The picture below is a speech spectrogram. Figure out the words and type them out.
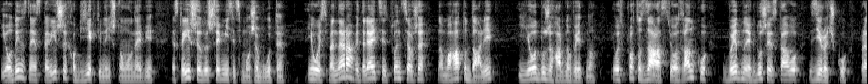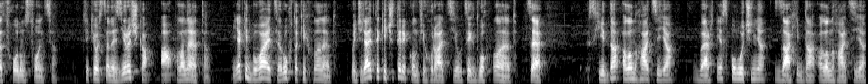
і один з найяскравіших об'єктів на нічному небі. Яскравіший лише місяць може бути. І ось Венера віддаляється від Сонця вже набагато далі, і його дуже гарно видно. І ось просто зараз цього зранку видно як дуже яскраву зірочку перед сходом сонця. Тільки ось це не зірочка, а планета. Як відбувається рух таких планет? Виділяють такі чотири конфігурації у цих двох планет: це східна елонгація, верхнє сполучення, західна елонгація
